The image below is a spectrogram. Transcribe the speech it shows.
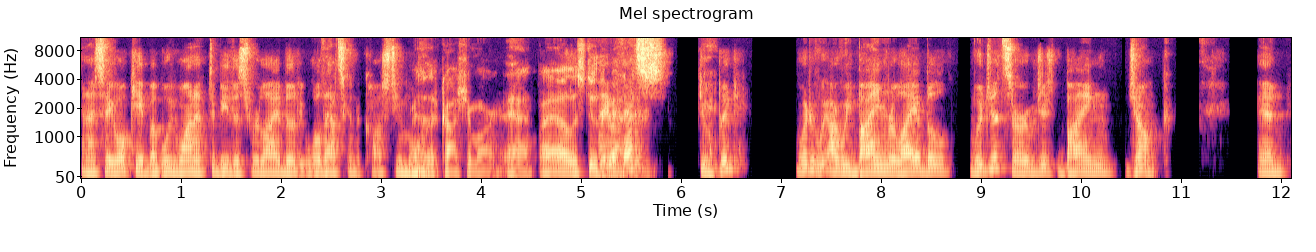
And I say, okay, but we want it to be this reliability. Well, that's going to cost you more. Yeah, that cost you more. Yeah. Well, let's do the math. That's here. stupid. What are we? Are we buying reliable widgets, or are we just buying junk? And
